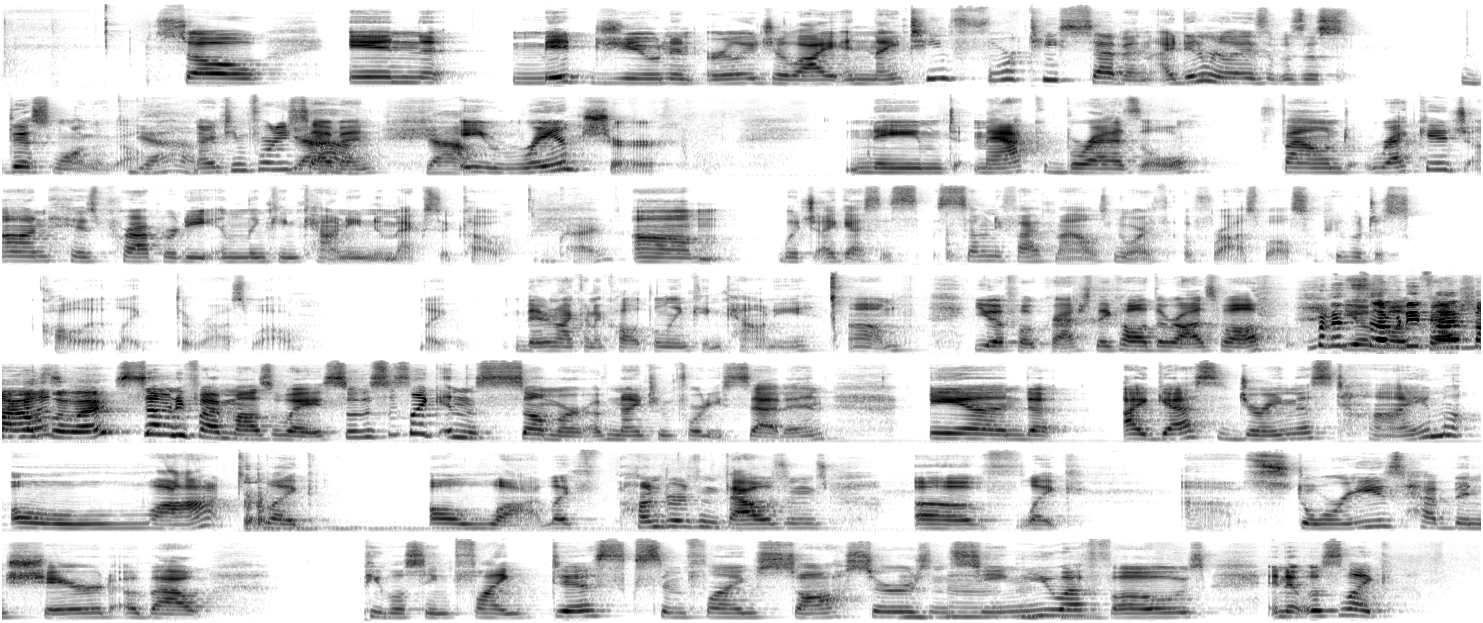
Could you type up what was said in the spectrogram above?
So in mid June and early July in 1947, I didn't realize it was this this long ago. Yeah. 1947, Yeah, yeah. a rancher named Mac Brazel found wreckage on his property in Lincoln County, New Mexico Okay. um, which I guess is 75 miles north of Roswell. So people just call it like the Roswell. Like they're not going to call it the Lincoln County um, UFO crash. They call it the Roswell. But it's UFO 75 crash, miles away. 75 miles away. So this is like in the summer of 1947. And I guess during this time, a lot, like a lot, like hundreds and thousands of like uh, stories have been shared about people seeing flying discs and flying saucers and seeing UFOs. And it was like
